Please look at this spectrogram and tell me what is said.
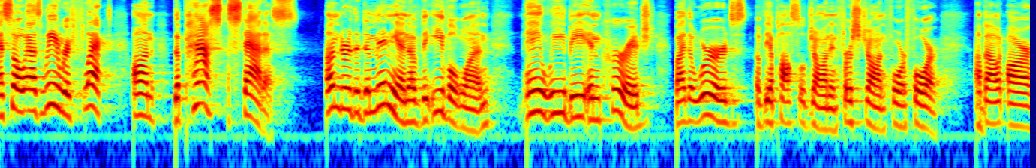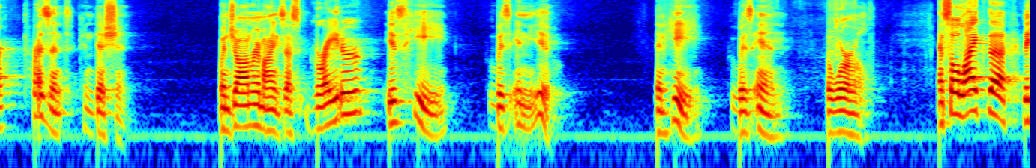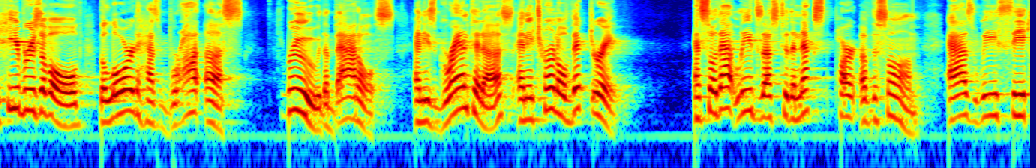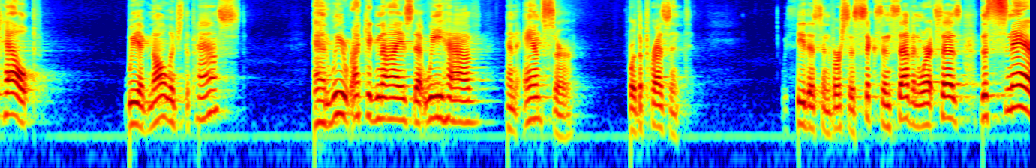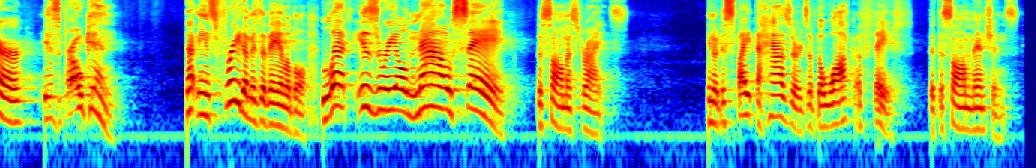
And so, as we reflect on the past status under the dominion of the evil one, May we be encouraged by the words of the Apostle John in 1 John 4 4 about our present condition. When John reminds us, Greater is he who is in you than he who is in the world. And so, like the, the Hebrews of old, the Lord has brought us through the battles, and He's granted us an eternal victory. And so that leads us to the next part of the psalm. As we seek help, we acknowledge the past and we recognize that we have an answer for the present. We see this in verses 6 and 7 where it says, The snare is broken. That means freedom is available. Let Israel now say, the psalmist writes. You know, despite the hazards of the walk of faith that the psalm mentions,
